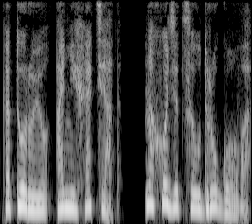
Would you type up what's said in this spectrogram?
которую они хотят, находится у другого.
